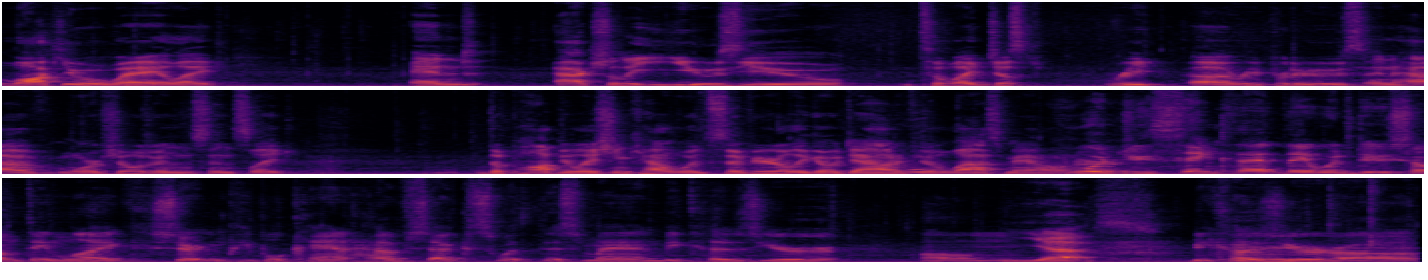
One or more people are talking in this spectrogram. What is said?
lock you away, like, and actually use you to like just re uh, reproduce and have more children, since like the population count would severely go down if you're the last man on Earth. Would you think that they would do something like certain people can't have sex with this man because you're, um, Yes. because you're, uh,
